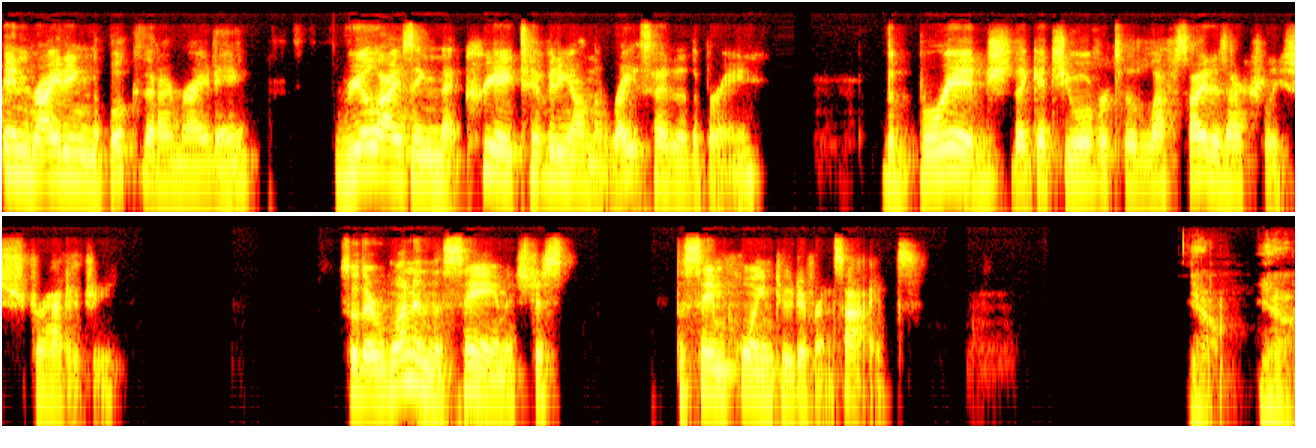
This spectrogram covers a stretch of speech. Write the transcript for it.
in writing the book that I'm writing, realizing that creativity on the right side of the brain, the bridge that gets you over to the left side is actually strategy. So they're one and the same. It's just the same coin, two different sides. Yeah. Yeah.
